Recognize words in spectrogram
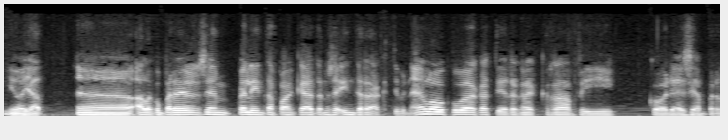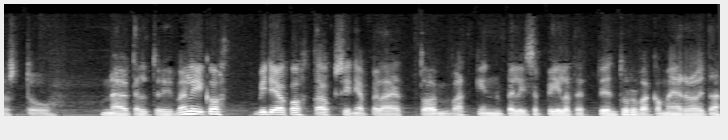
Joo, ja äh, alkuperäisen pelin tapaan käytännössä interaktiivinen elokuva, joka tietokone grafiikoideen perustuu näyteltyihin välikoht- videokohtauksiin ja pelaajat toimivatkin pelissä piilotettujen turvakameroita.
